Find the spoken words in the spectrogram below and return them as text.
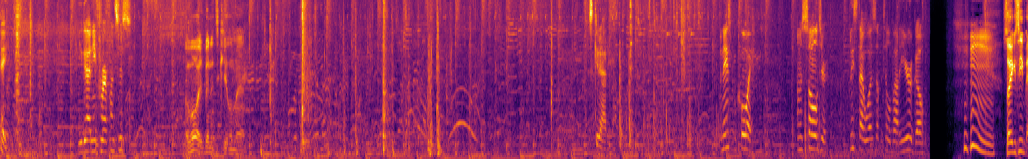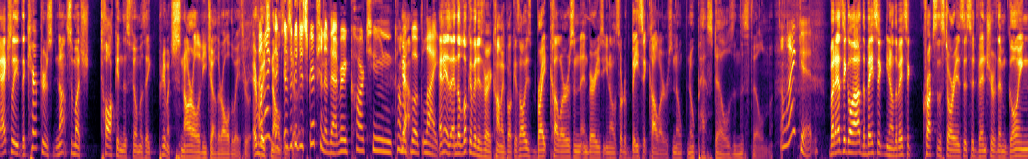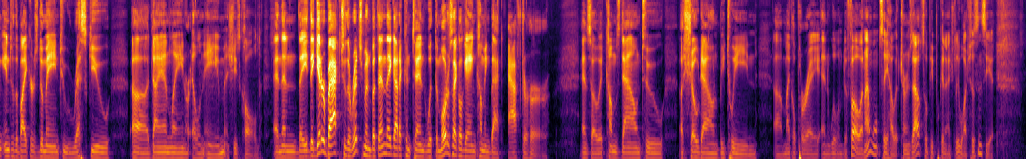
Hey, you got any preferences? I've always been a tequila man. Let's get out of here. My name's McCoy. I'm a soldier. At least I was up until about a year ago. Hmm. so you can see, actually, the characters not so much talk in this film as they pretty much snarl at each other all the way through. Everybody like snarls the, at It was a good other. description of that. Very cartoon, comic Yeah. book like. And, it is, and the look of it is very comic book. It's always bright colors and, and very, you know, sort of basic colors. No no pastels in this film. I like it. But as they go out, the basic, you know, the basic crux of the story is this adventure of them going into the bikers' domain to rescue uh, Diane Lane or Ellen Aim, as she's called, and then they they get her back to the Richmond, but then they got to contend with the motorcycle gang coming back after her, and so it comes down to a showdown between. Uh, Michael Pare and Willem Dafoe, and I won't say how it turns out, so people can actually watch this and see it.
